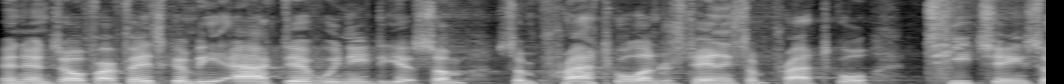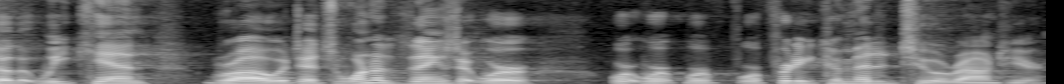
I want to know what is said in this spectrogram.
And, and so, if our faith's going to be active, we need to get some, some practical understanding, some practical teaching so that we can grow. It, it's one of the things that we're, we're, we're, we're pretty committed to around here.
